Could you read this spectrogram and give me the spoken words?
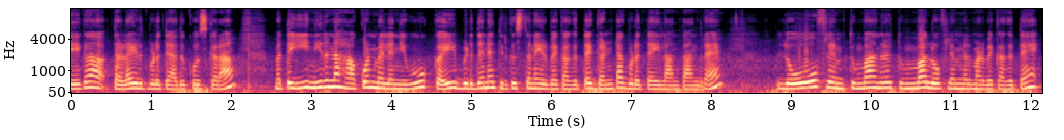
ಬೇಗ ತಳ ಹಿಡಿದ್ಬಿಡುತ್ತೆ ಅದಕ್ಕೋಸ್ಕರ. ಮತ್ತು ಈ ನೀರನ್ನು ಹಾಕೊಂಡ್ಮೇಲೆ ನೀವು ಕೈ ಬಿಡ್ದೇ ತಿರುಗಿಸ್ತಾನೆ ಇರಬೇಕಾಗುತ್ತೆ, ಗಂಟಾಗ್ಬಿಡುತ್ತೆ ಇಲ್ಲ ಅಂತ ಅಂದರೆ. ಲೋ ಫ್ಲೇಮ್ ತುಂಬ ಅಂದರೆ ತುಂಬ ಲೋ ಫ್ಲೇಮ್ನಲ್ಲಿ ಮಾಡಬೇಕಾಗತ್ತೆ.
